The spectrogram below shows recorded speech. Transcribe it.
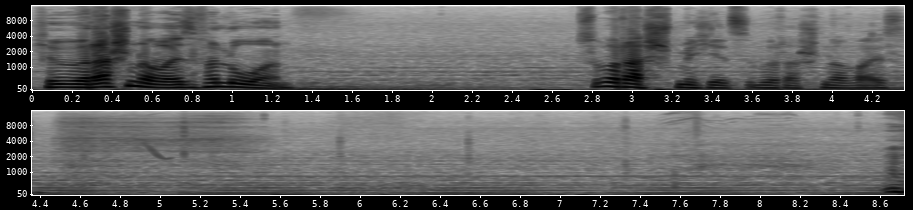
Ich habe überraschenderweise verloren. Das überrascht mich jetzt überraschenderweise. Sieht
